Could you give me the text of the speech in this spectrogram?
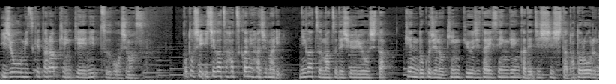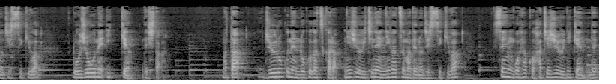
異常を見つけたら県警に通報します。今年1月20日に始まり2月末で終了した県独自の緊急事態宣言下で実施したパトロールの実績は路上寝1件でした。また16年6月から21年2月までの実績は1582件で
